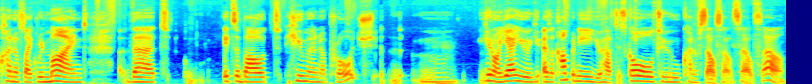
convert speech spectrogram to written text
kind of like remind that it's about human approach. Mm, You know, yeah, you, you as a company you have this goal to kind of sell, sell, sell, sell.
